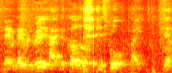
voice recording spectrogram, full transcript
And they, they was really like the color of this floor. Like, yeah.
